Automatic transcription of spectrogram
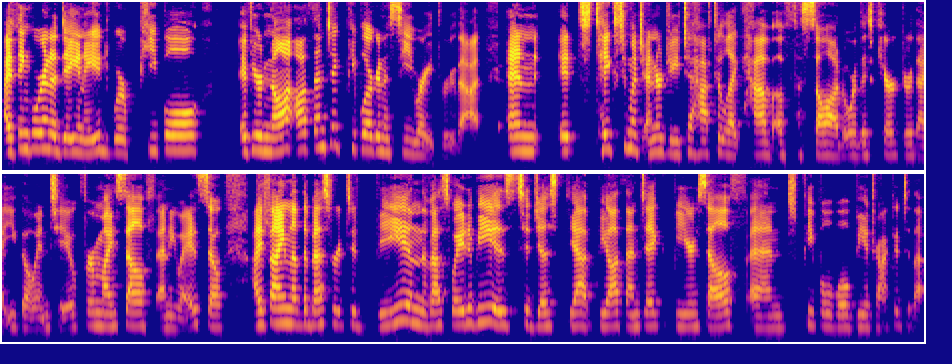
I think we're in a day and age where people if you're not authentic, people are going to see right through that and it takes too much energy to have to like have a facade or this character that you go into for myself anyways so i find that the best route to be and the best way to be is to just yeah be authentic be yourself and people will be attracted to that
